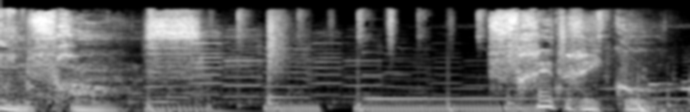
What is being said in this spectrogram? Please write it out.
in France. Frédéricot.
